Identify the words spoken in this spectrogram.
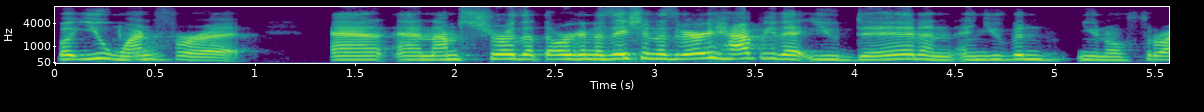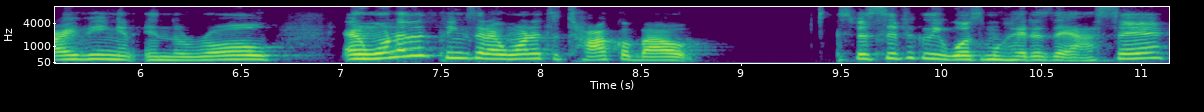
But you mm-hmm. went for it. And, and I'm sure that the organization is very happy that you did and, and you've been, you know, thriving in, in the role. And one of the things that I wanted to talk about specifically was Mujeres de HACE.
